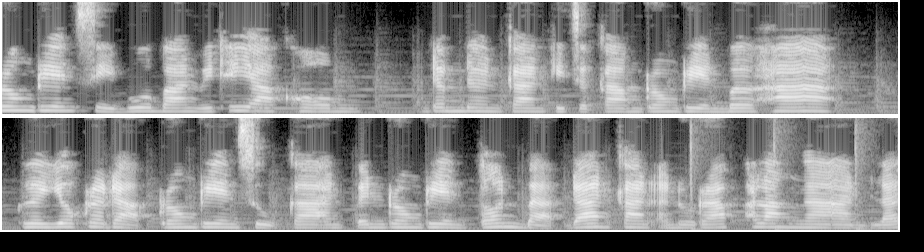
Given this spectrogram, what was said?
โรงเรียนศรีบัวบานวิทยาคม ดำเนินการกิจกรรมโรงเรียนเบอร์ 5 เพื่อยกระดับโรงเรียนสู่การเป็นโรงเรียนต้นแบบด้านการอนุรักษ์พลังงานและ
